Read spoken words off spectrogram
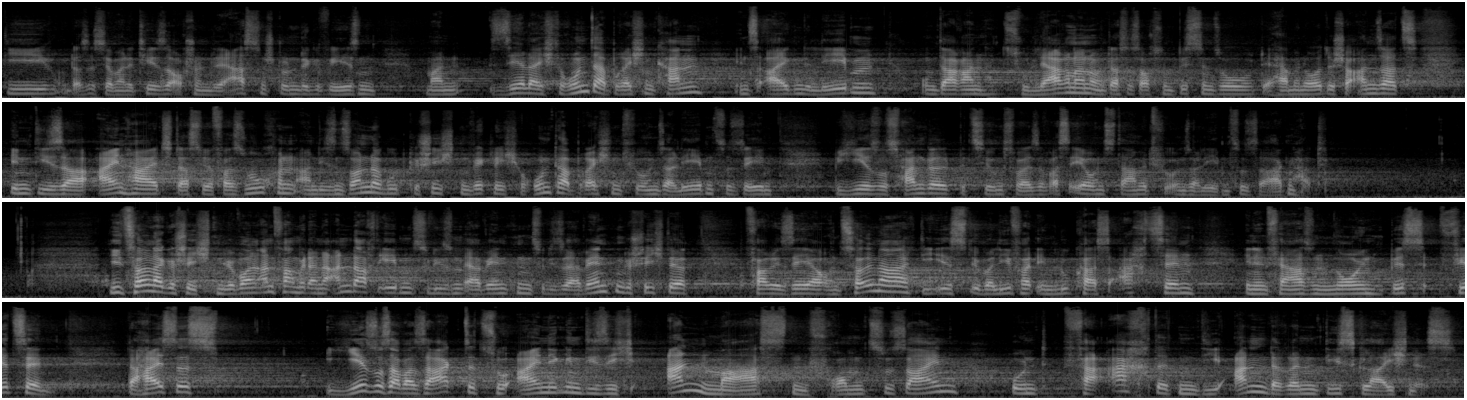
die, und das ist ja meine These auch schon in der ersten Stunde gewesen, man sehr leicht runterbrechen kann ins eigene Leben, um daran zu lernen. Und das ist auch so ein bisschen so der hermeneutische Ansatz in dieser Einheit, dass wir versuchen, an diesen Sondergutgeschichten wirklich runterbrechend für unser Leben zu sehen, wie Jesus handelt, beziehungsweise was er uns damit für unser Leben zu sagen hat. Die Zöllnergeschichten. Wir wollen anfangen mit einer Andacht eben zu, diesem erwähnten, zu dieser erwähnten Geschichte Pharisäer und Zöllner. Die ist überliefert in Lukas 18 in den Versen 9 bis 14. Da heißt es, Jesus aber sagte zu einigen, die sich anmaßten, fromm zu sein und verachteten die anderen dies Gleichnis.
